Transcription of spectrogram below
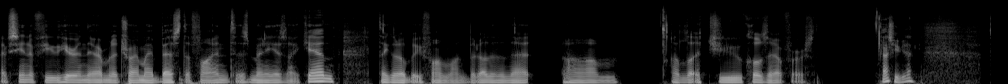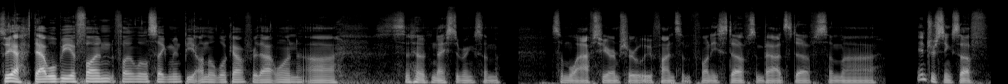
I've seen a few here and there. I'm gonna try my best to find as many as I can. I think it'll be a fun one. But other than that, um, I'll let you close it out first. Actually, yeah. So yeah, that will be a fun, fun little segment. Be on the lookout for that one. Uh, so nice to bring some, some laughs here. I'm sure we'll find some funny stuff, some bad stuff, some uh, interesting stuff.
